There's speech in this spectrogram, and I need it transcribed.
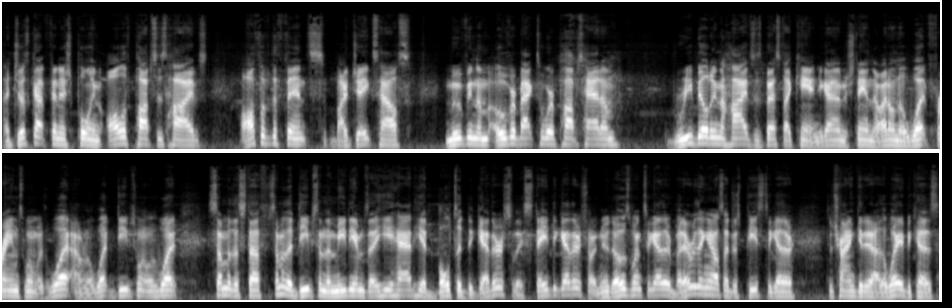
I just got finished pulling all of Pops's hives off of the fence by Jake's house, moving them over back to where Pops had them, rebuilding the hives as best I can. You gotta understand though, I don't know what frames went with what. I don't know what deeps went with what. Some of the stuff, some of the deeps and the mediums that he had, he had bolted together, so they stayed together. So I knew those went together, but everything else I just pieced together to try and get it out of the way because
